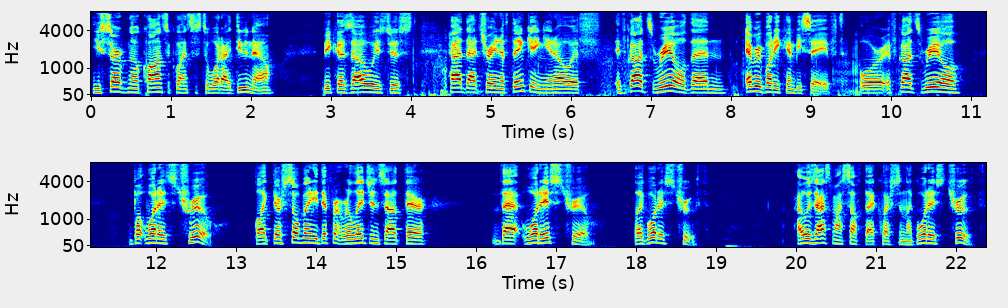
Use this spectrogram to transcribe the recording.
you serve no consequences to what I do now because I always just had that train of thinking, you know, if if God's real then everybody can be saved or if God's real but what is true? Like there's so many different religions out there that what is true? Like what is truth? I always ask myself that question, like what is truth?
